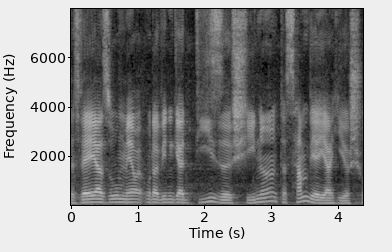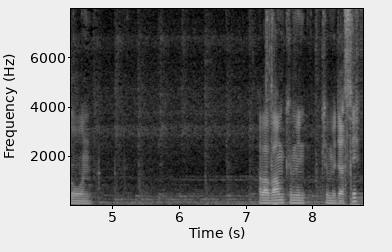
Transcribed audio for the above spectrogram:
Das wäre ja so mehr oder weniger diese Schiene. Das haben wir ja hier schon. Aber warum können wir, können wir das nicht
